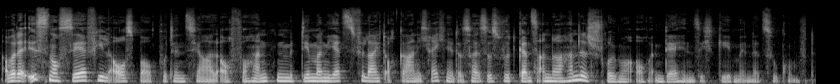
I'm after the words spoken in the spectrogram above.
Aber da ist noch sehr viel Ausbaupotenzial auch vorhanden, mit dem man jetzt vielleicht auch gar nicht rechnet. Das heißt, es wird ganz andere Handelsströme auch in der Hinsicht geben in der Zukunft.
